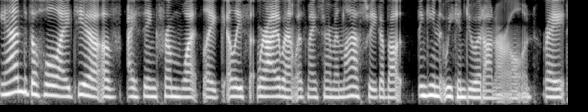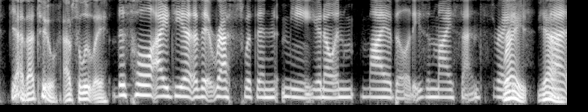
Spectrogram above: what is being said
and the whole idea of i think from what like at least where i went with my sermon last week about thinking that we can do it on our own right Yeah, that too. Absolutely. this whole idea of it rests within me you know and my abilities and my sense right Right. Yeah. That,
